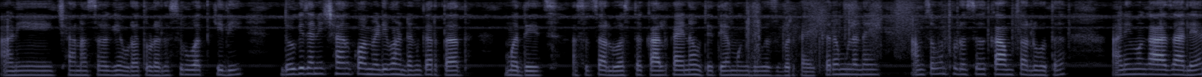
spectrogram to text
आणि छान असं घेवडा तोडायला सुरुवात केली. दोघीजणी छान कॉमेडी भांडण करतात. मध्येच असं चालू असतं. काल काय नव्हते त्या मग दिवसभर काय करमलं नाही. आमचं पण थोडंसं काम चालू होतं. आणि मग आज आल्या.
